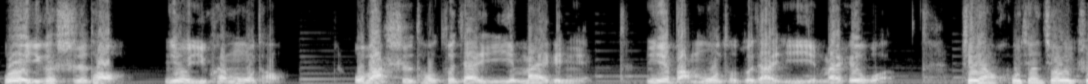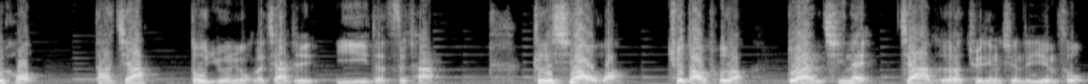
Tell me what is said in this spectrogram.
我有一个石头，你有一块木头，我把石头作价一亿卖给你，你也把木头作价一亿卖给我，这样互相交易之后，大家都拥有了价值一亿的资产。这个笑话却道出了短期内价格决定性的因素。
